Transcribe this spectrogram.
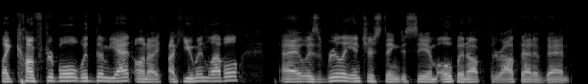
like comfortable with them yet on a, a human level. Uh, it was really interesting to see him open up throughout that event,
